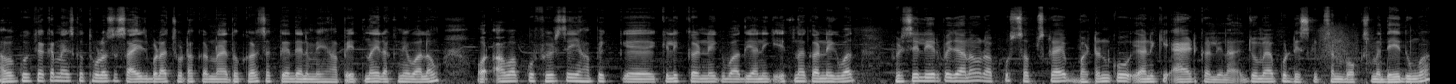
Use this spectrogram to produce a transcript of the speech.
अब आपको क्या करना है, इसका थोड़ा सा साइज़ बड़ा छोटा करना है तो कर सकते हैं। देन मैं यहाँ पे इतना ही रखने वाला हूँ। और अब आपको फिर से यहाँ पे क्लिक करने के बाद, यानी कि इतना करने के बाद फिर से लेयर पे जाना और आपको सब्सक्राइब बटन को, यानी कि ऐड कर लेना है, जो मैं आपको डिस्क्रिप्शन बॉक्स में दे दूँगा।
